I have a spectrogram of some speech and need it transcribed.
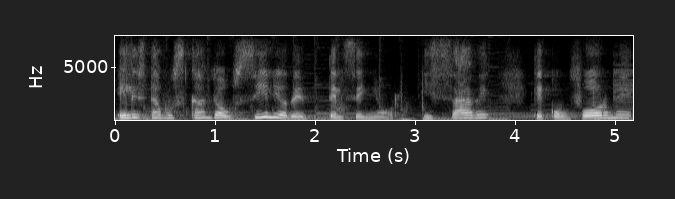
Él está buscando auxilio del Señor y sabe que conforme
